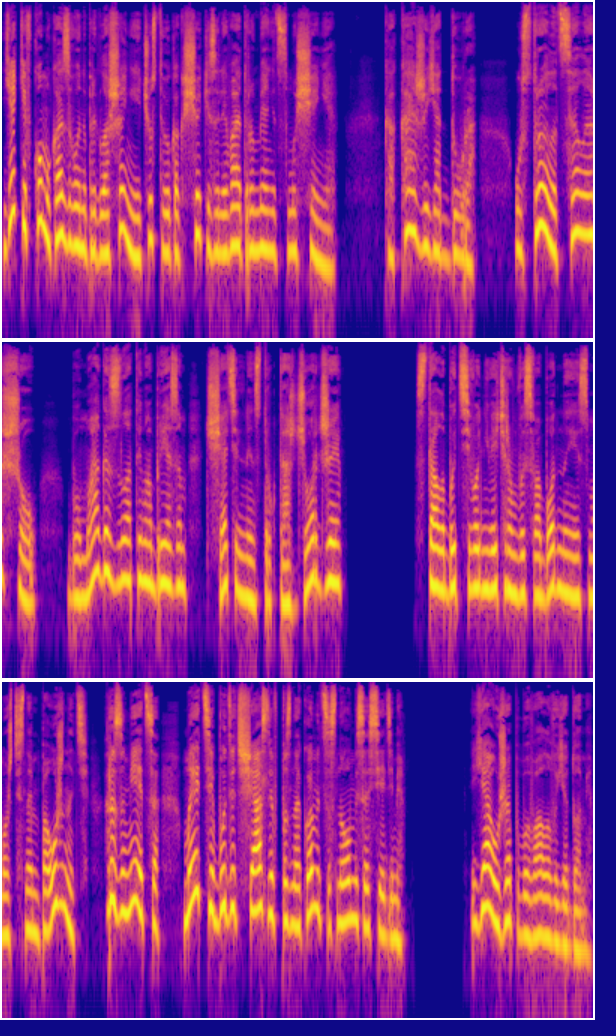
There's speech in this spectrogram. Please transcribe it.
Я кивком указываю на приглашение и чувствую, как щеки заливает румянец смущения. Какая же я дура! Устроила целое шоу. Бумага с золотым обрезом, тщательный инструктаж Джорджии. «Стало быть, сегодня вечером вы свободны и сможете с нами поужинать?» «Разумеется, Мэтти будет счастлив познакомиться с новыми соседями я уже побывала в ее доме.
